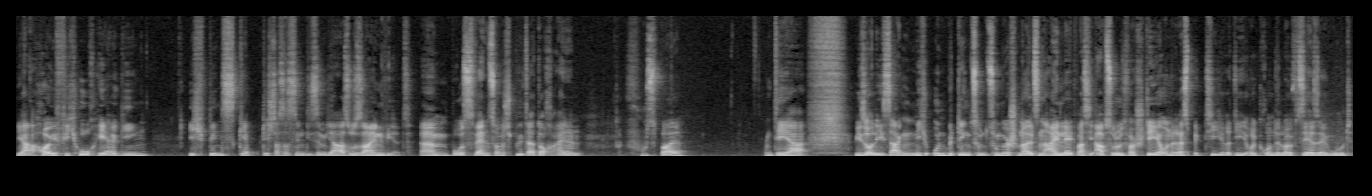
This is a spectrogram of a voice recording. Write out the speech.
ja häufig hoch herging. Ich bin skeptisch, dass es in diesem Jahr so sein wird. Ähm, Bo Svensson spielt da doch einen Fußball, der, wie soll ich sagen, nicht unbedingt zum Zungeschnalzen einlädt, was ich absolut verstehe und respektiere. Die Rückrunde läuft sehr, sehr gut.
